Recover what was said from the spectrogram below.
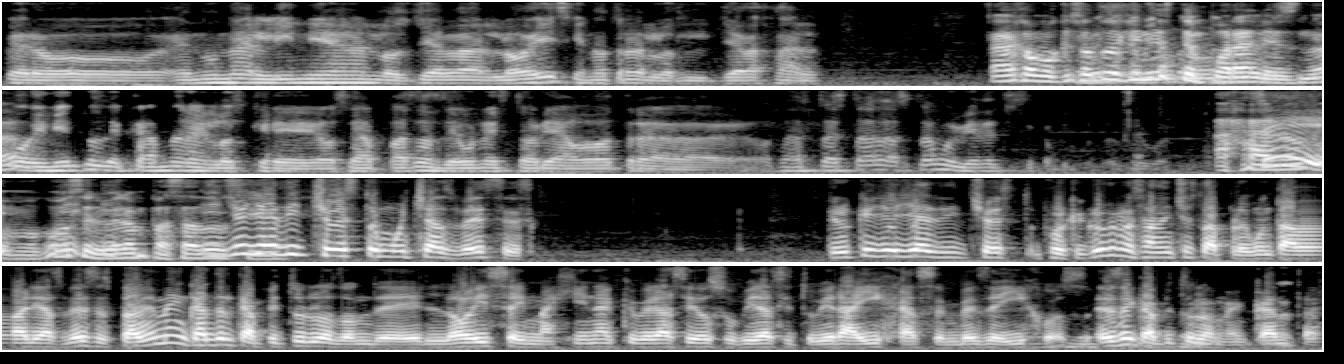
pero en una línea los lleva Lois y en otra los lleva Hal. Ah, como que son dos líneas temporales, ¿no? Movimientos de cámara en los que, o sea, pasas de una historia a otra. O sea, está, está, está muy bien hecho ese capítulo. bueno. Ajá, Sí, ¿no? Como, y- se le hubieran pasado. y yo ya he dicho esto muchas veces. Creo que yo ya he dicho esto, porque creo que nos han hecho esta pregunta varias veces. Pero a mí me encanta el capítulo donde Lois se imagina que hubiera sido su vida si tuviera hijas en vez de hijos. Ese capítulo me encanta.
